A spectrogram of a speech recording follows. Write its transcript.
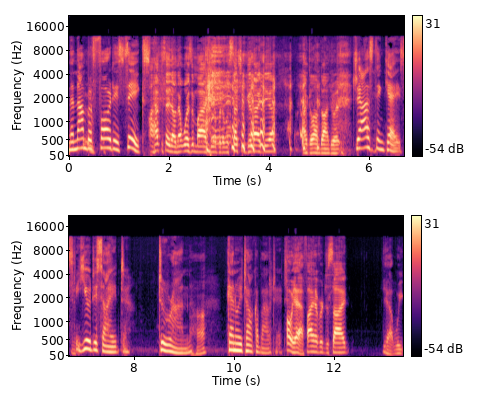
the number 46, I have to say though that wasn't my idea, but it was such a good idea. I glommed onto it. just in case you decide to run. Uh-huh. Can we talk about it? Oh yeah, if I ever decide, yeah, we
